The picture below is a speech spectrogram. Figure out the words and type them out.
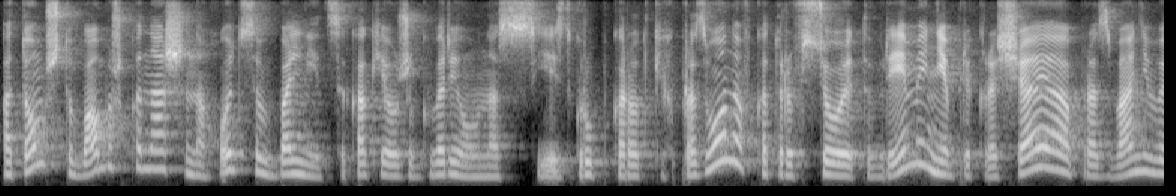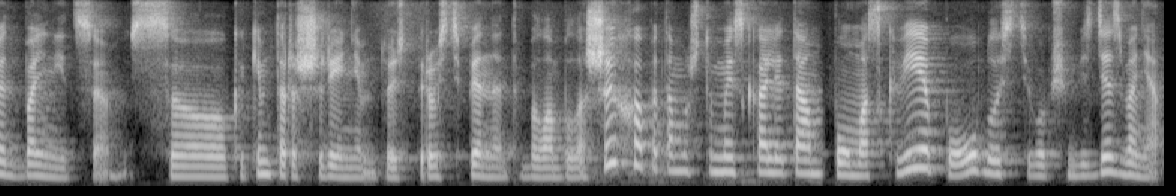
о том, что бабушка наша находится в больнице. Как я уже говорила, у нас есть группа коротких прозвонов, которая все это время, не прекращая, прозванивает больницы с каким-то расширением. То есть первостепенно это была Балашиха, потому что мы искали там, по Москве, по области, в общем, везде звонят.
